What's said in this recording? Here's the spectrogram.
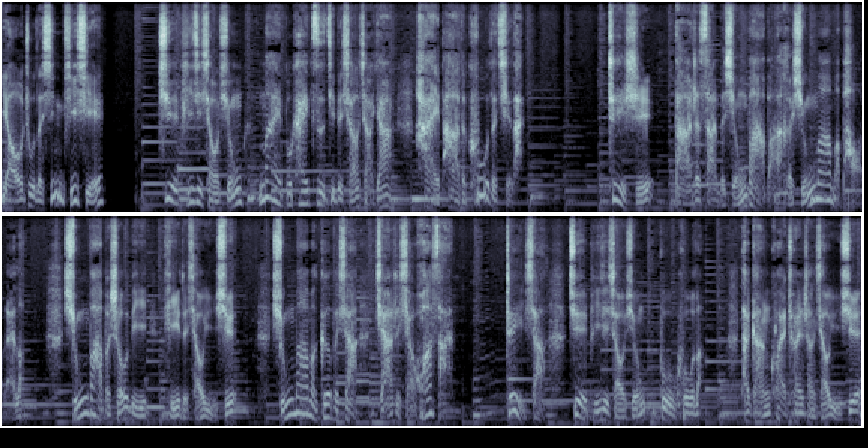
咬住了新皮鞋，倔脾气小熊迈不开自己的小脚丫，害怕的哭了起来。这时，打着伞的熊爸爸和熊妈妈跑来了。熊爸爸手里提着小雨靴，熊妈妈胳膊下夹着小花伞。这下倔脾气小熊不哭了，他赶快穿上小雨靴，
